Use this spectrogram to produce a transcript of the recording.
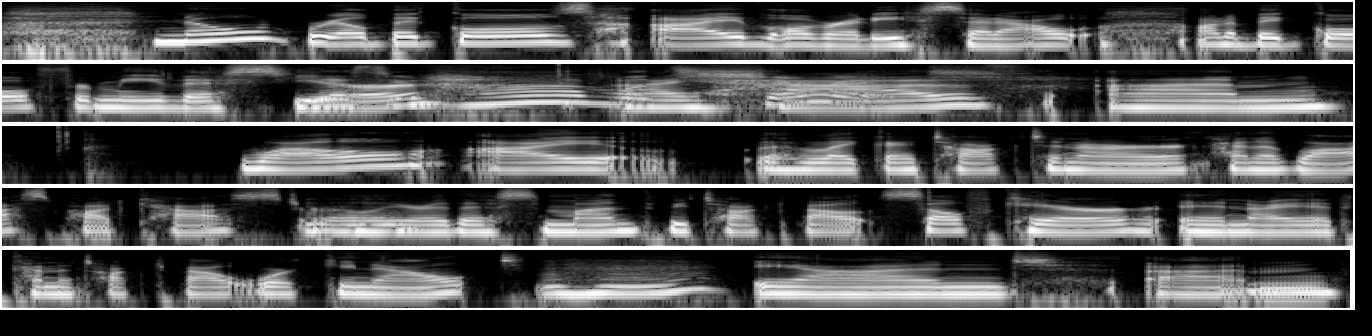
No real big goals. I've already set out on a big goal for me this year. Yes, you have. Let's I have. Um, well, I like I talked in our kind of last podcast Mhm. earlier this month. We talked about self care, and I had kind of talked about working out Mm-hmm. and um,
